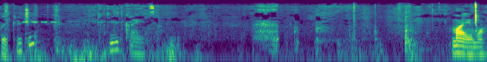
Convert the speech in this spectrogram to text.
виключити, тоді відкриється. Маємо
